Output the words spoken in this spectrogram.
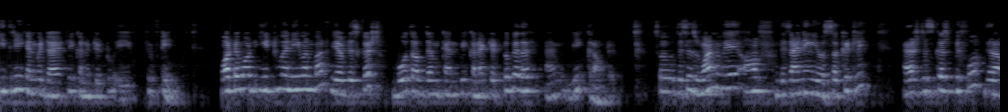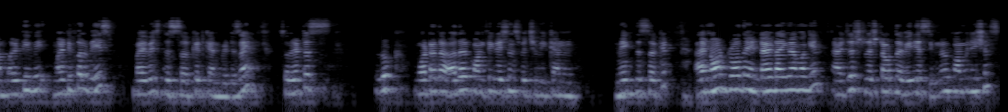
E3 can be directly connected to A15. What about E2 and E1 bar? We have discussed both of them can be connected together and be grounded. So this is one way of designing your circuitry. As discussed before, there are multi way, multiple ways by which this circuit can be designed. So let us look what are the other configurations which we can make this circuit. I will not draw the entire diagram again. I just list out the various signal combinations.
